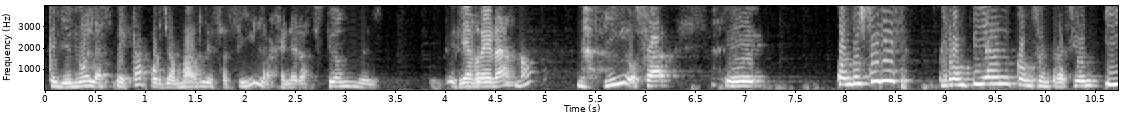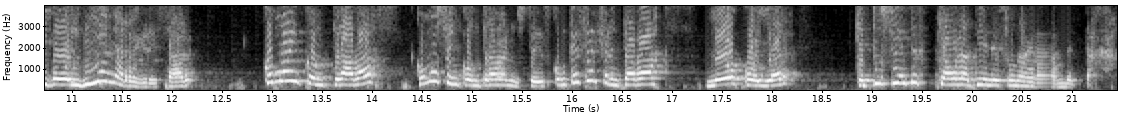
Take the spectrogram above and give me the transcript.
que llenó el Azteca, por llamarles así, la generación del... Guerrera, ¿no? Sí, o sea, eh, cuando ustedes rompían concentración y volvían a regresar, ¿cómo encontrabas, cómo se encontraban ustedes? ¿Con qué se enfrentaba Leo Cuellar que tú sientes que ahora tienes una gran ventaja?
